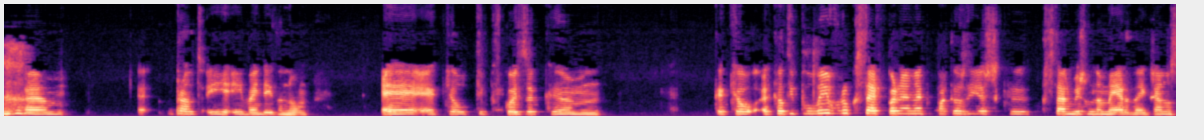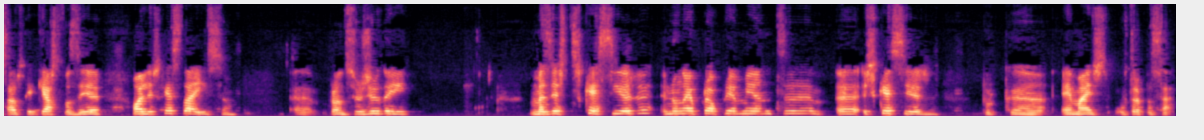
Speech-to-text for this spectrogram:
Um, pronto, e, e vem daí do nome. É aquele tipo de coisa que. Que aquele, aquele tipo de livro que serve para, para aqueles dias que, que estás mesmo na merda e que já não sabes o que é que has de fazer. Olha, esquece lá isso. Uh, pronto, surgiu daí. Mas este esquecer não é propriamente uh, esquecer porque é mais ultrapassar.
